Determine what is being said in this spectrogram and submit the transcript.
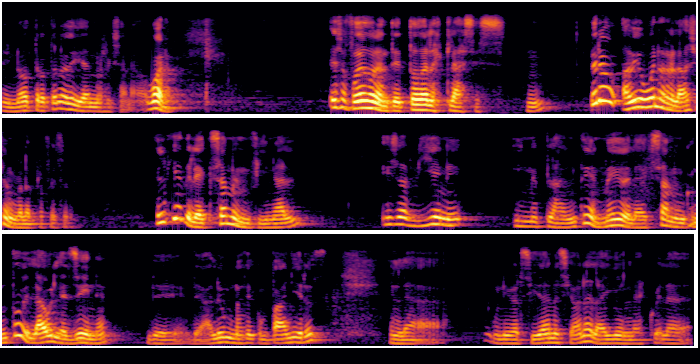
en otra tonalidad, no reaccionaba. Bueno, eso fue durante todas las clases. Pero había buena relación con la profesora. El día del examen final, ella viene y me planté en medio del examen con todo el aula llena de, alumnos, de compañeros, en la Universidad Nacional, ahí en la escuela,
